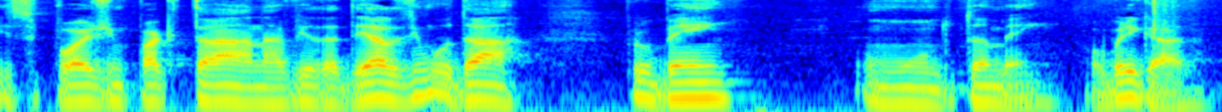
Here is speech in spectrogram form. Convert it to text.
Isso pode impactar na vida delas e mudar para o bem o mundo também. Obrigado.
